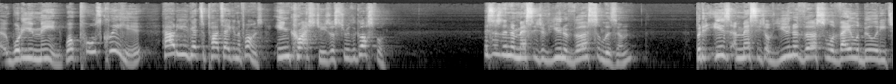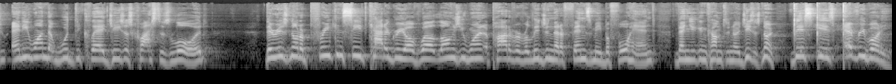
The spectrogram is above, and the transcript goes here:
Uh, what do you mean? Well, Paul's clear here. How do you get to partake in the promise? In Christ Jesus through the gospel. This isn't a message of universalism, but it is a message of universal availability to anyone that would declare Jesus Christ as Lord there is not a preconceived category of, well, as long as you weren't a part of a religion that offends me beforehand, then you can come to know Jesus. No, this is everybody.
